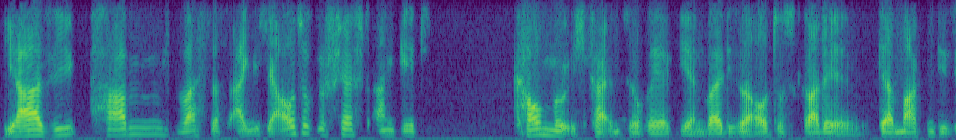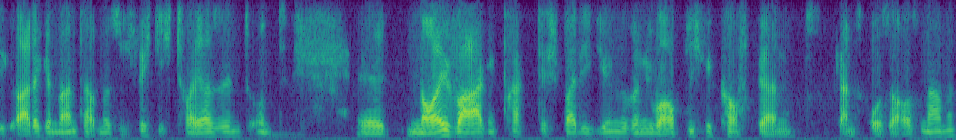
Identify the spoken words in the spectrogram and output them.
Ja, sie haben, was das eigentliche Autogeschäft angeht, kaum Möglichkeiten zu reagieren, weil diese Autos gerade der Marken, die Sie gerade genannt haben, natürlich richtig teuer sind und äh, Neuwagen praktisch bei den Jüngeren überhaupt nicht gekauft werden. Ganz große Ausnahme.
